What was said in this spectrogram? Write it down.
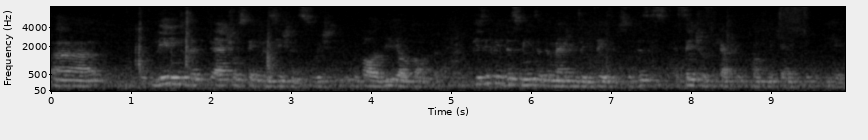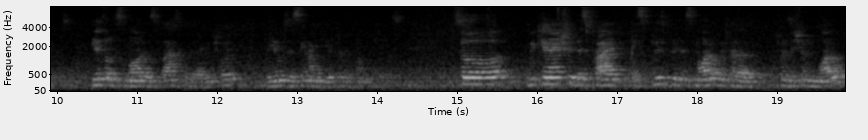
uh, leading to the actual state transitions, which we call a Mealy automata. Physically, this means that the measurements are invasive, so this is essential to capture quantum mechanics behaviors. Even though this model is classical that I you, we use the same idea for the quantum case. So we can actually describe explicitly this model with a transition model,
